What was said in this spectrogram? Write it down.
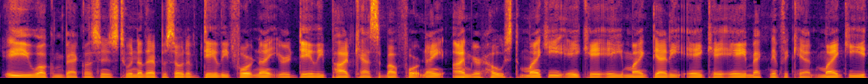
Hey, welcome back, listeners, to another episode of Daily Fortnite, your daily podcast about Fortnite. I'm your host, Mikey, aka Mike Daddy, aka Magnificent Mikey.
